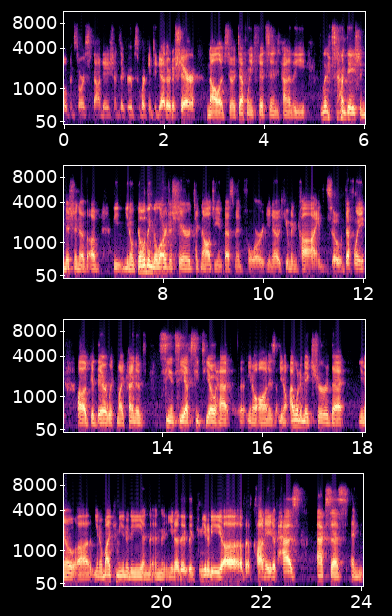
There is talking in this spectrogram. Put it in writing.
open source foundations and groups working together to share knowledge. So it definitely fits in kind of the Linux Foundation mission of, of the, you know, building the largest shared technology investment for, you know, humankind. So definitely uh, good there with my kind of CNCF CTO hat, uh, you know, on is, you know, I want to make sure that you know, uh, you know, my community and and you know the, the community uh, of, of Cloud Native has access and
